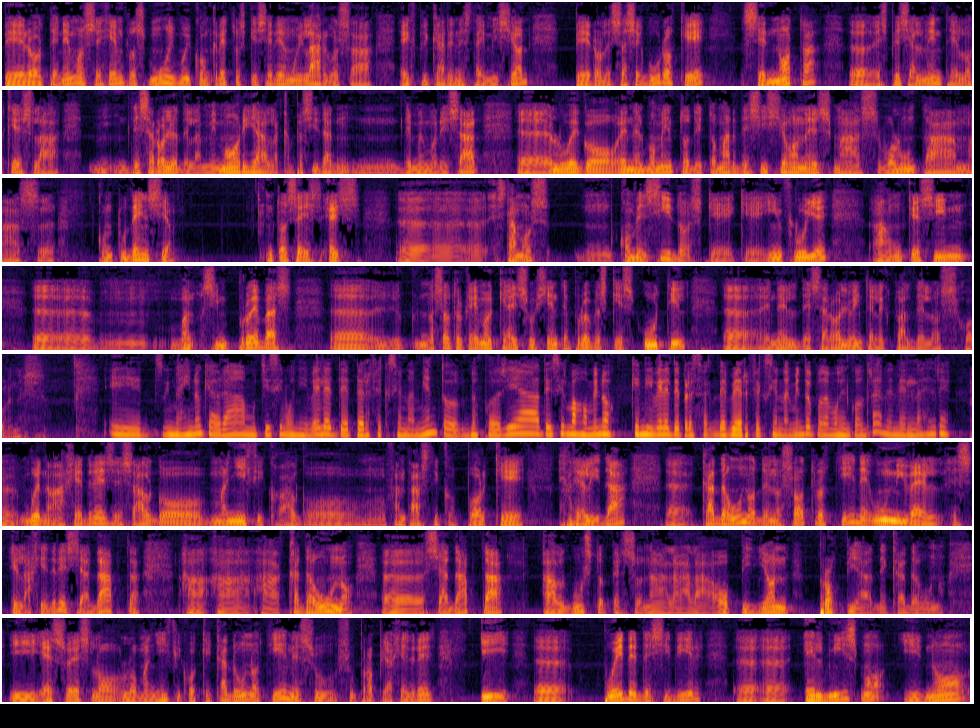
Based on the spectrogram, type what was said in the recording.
pero tenemos ejemplos muy, muy concretos que serían muy largos a explicar en esta emisión, pero les aseguro que se nota eh, especialmente lo que es el mm, desarrollo de la memoria, la capacidad mm, de memorizar, eh, luego en el momento de tomar decisiones más voluntad, más eh, contundencia. Entonces es, estamos mm, convencidos que, que influye, aunque sin eh, bueno, sin pruebas, eh, nosotros creemos que hay suficientes pruebas que es útil eh, en el desarrollo intelectual de los jóvenes. Eh, imagino que habrá muchísimos niveles de perfeccionamiento. ¿Nos podría decir más o menos qué niveles de, perfeccionamiento podemos encontrar en el ajedrez? Eh, bueno, ajedrez es algo magnífico, algo fantástico, porque en realidad eh, cada uno de nosotros tiene un nivel. el ajedrez se adapta a, a cada uno, se adapta al gusto personal, a la opinión propia de cada uno. Y eso es lo, magnífico, que cada uno tiene su, su propio ajedrez y eh, puede decidir eh, eh, él mismo y no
